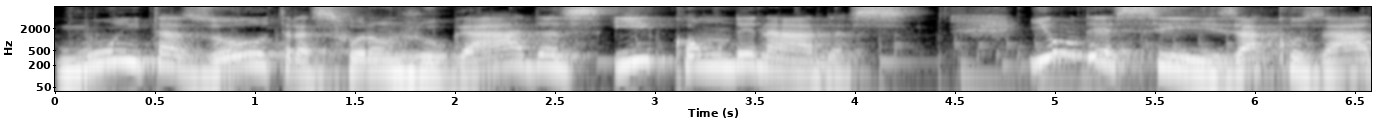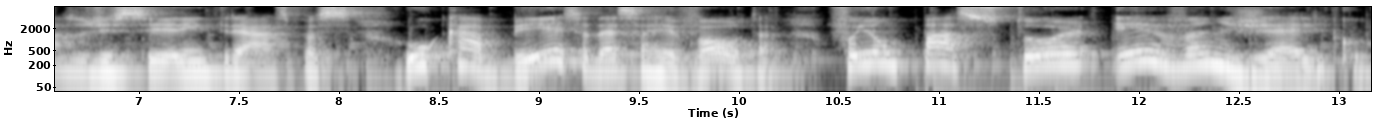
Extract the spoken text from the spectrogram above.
muitas outras foram julgadas e condenadas. E um desses acusados de ser, entre aspas, o cabeça dessa revolta foi um pastor evangélico.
